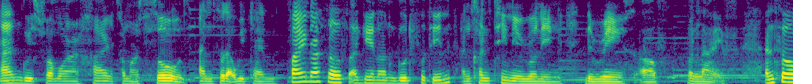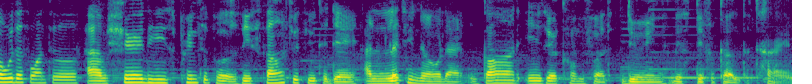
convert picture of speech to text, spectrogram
anguish from our hearts, from our souls, and so that we can find ourselves again on good footing and continue running the race of life. And so we just want to um, share these principles, these thoughts with you today and let you know that God is your comfort during this difficult time.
